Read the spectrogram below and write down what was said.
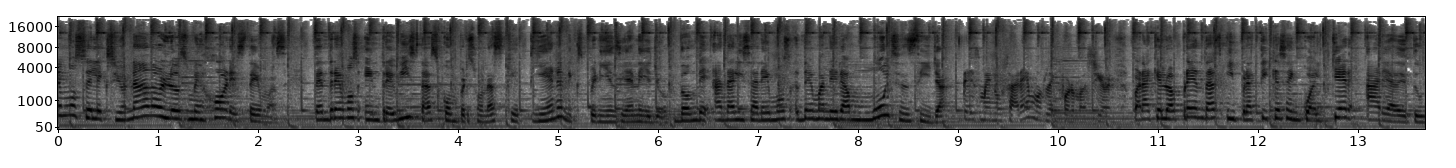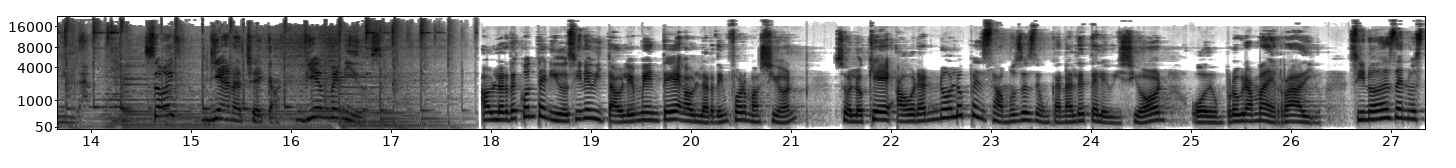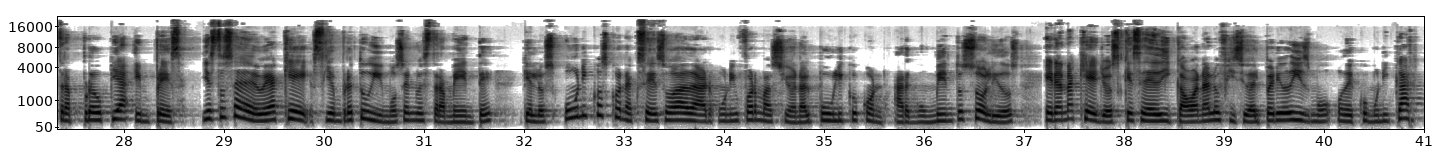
Hemos seleccionado los mejores temas Tendremos entrevistas con personas que tienen experiencia en ello, donde analizaremos de manera muy sencilla, desmenuzaremos la información para que lo aprendas y practiques en cualquier área de tu vida. Soy Diana Checa, bienvenidos. Hablar de contenido es inevitablemente hablar de información, solo que ahora no lo pensamos desde un canal de televisión o de un programa de radio, sino desde nuestra propia empresa. Y esto se debe a que siempre tuvimos en nuestra mente que los únicos con acceso a dar una información al público con argumentos sólidos eran aquellos que se dedicaban al oficio del periodismo o de comunicar.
